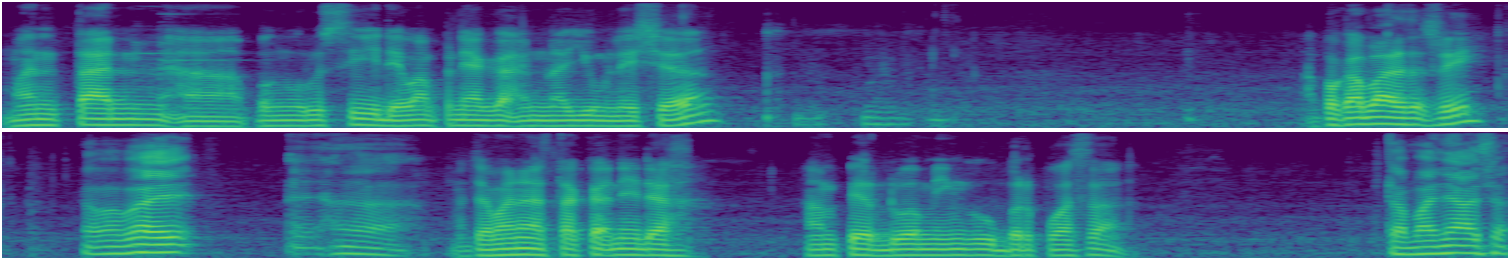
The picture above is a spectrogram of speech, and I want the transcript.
mantan uh, pengurusi Dewan Perniagaan Melayu Malaysia. Apa khabar Datuk Seri? Khabar baik. Ha. Macam mana setakat ni dah hampir dua minggu berpuasa? Tak banyak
